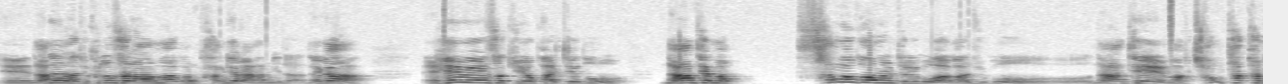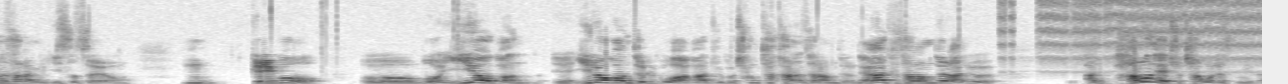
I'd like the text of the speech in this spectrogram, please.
예, 나는 아주 그런 사람하고는 관계를 안 합니다. 내가 해외에서 기업할 때도 나한테 막 3억 원을 들고 와가지고 나한테 막 청탁하는 사람이 있었어요. 음? 그리고 어, 뭐 2억 원, 예, 1억 원 들고 와가지고 청탁하는 사람들. 내가 그 사람들 아주 아주 바로 내쫓아버렸습니다.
